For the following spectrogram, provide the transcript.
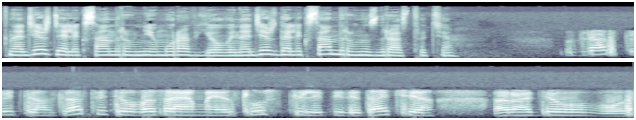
к Надежде Александровне Муравьевой. Надежда Александровна, здравствуйте. Здравствуйте, здравствуйте, уважаемые слушатели передачи «Радио ВОЗ».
